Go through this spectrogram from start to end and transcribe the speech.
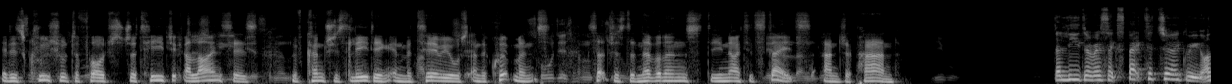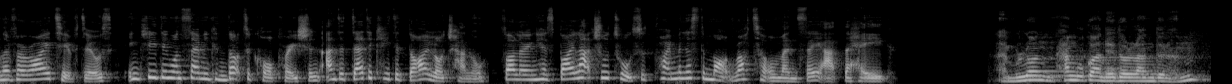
it is crucial to forge strategic alliances with countries leading in materials and equipment, such as the Netherlands, the United States, and Japan. The leader is expected to agree on a variety of deals, including on semiconductor cooperation and a dedicated dialogue channel, following his bilateral talks with Prime Minister Mark Rutte on Wednesday at The Hague. 물론 한국과 네덜란드는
